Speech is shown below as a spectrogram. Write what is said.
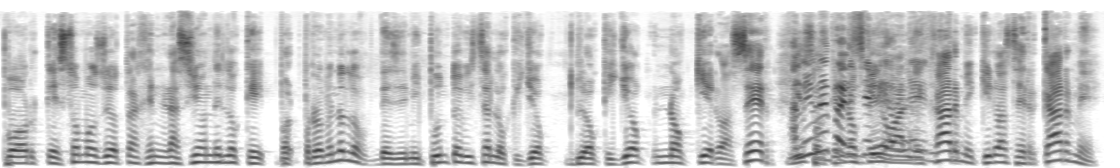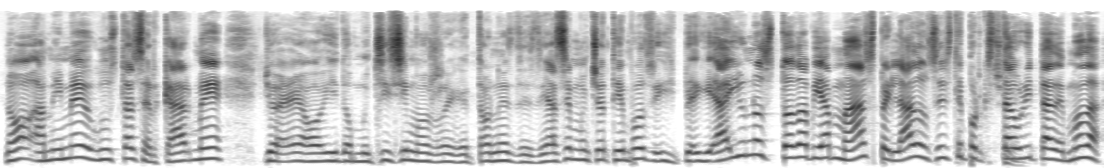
porque somos de otra generación es lo que, por, por lo menos lo- desde mi punto de vista, lo que yo, lo que yo no quiero hacer. A mí me porque no quiero violento. alejarme, quiero acercarme. No, a mí me gusta acercarme. Yo he oído muchísimos reggaetones desde hace mucho tiempo y, y hay unos todavía más pelados. Este porque está ahorita de moda.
